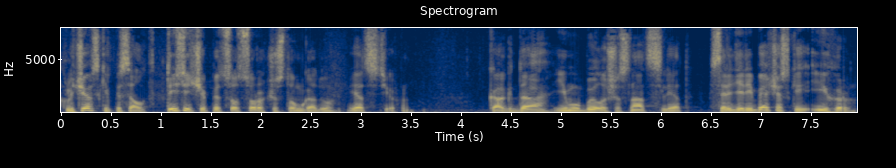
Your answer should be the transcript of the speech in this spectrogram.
Ключевский писал в 1546 году, я цитирую, когда ему было 16 лет, Среди ребяческих игр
